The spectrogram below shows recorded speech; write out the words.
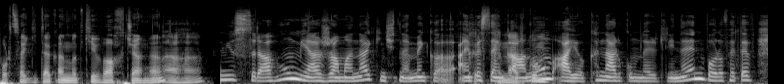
փորձագիտական մտքի վախճանը։ Ահա։ Մյուս սրահում միաժամանակ ինչն է, մենք այնպես ենք անում, այո, քննարկումներ լինեն, որովհետեւ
